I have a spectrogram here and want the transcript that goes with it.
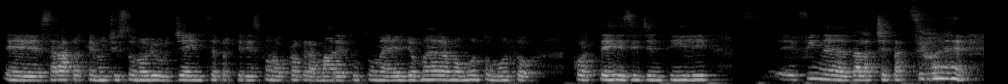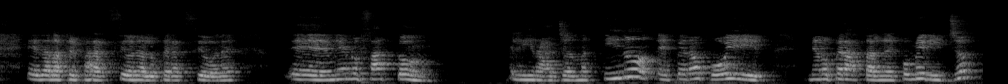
E sarà perché non ci sono le urgenze, perché riescono a programmare tutto meglio, ma erano molto molto cortesi, gentili, fin dall'accettazione e dalla preparazione all'operazione. Mi hanno fatto i raggi al mattino e però poi mi hanno operata nel pomeriggio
